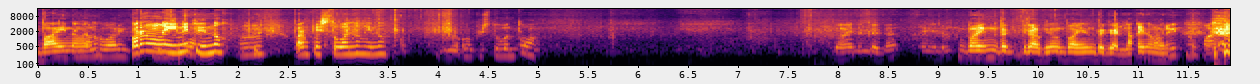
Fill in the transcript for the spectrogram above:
Bahay ng ano? Ginagawa Parang ang init eh, no? Hmm. Parang pestuan lang eh, no? Hindi mo pistuan to ha. Bahay ng daga. Ayun oh. Bahay ng daga. Grabe naman, bahay ng daga. Laki naman. Bakit no? Parang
